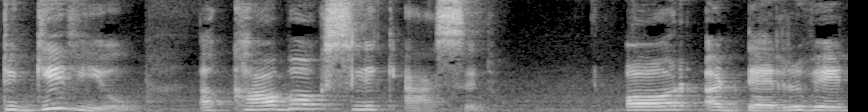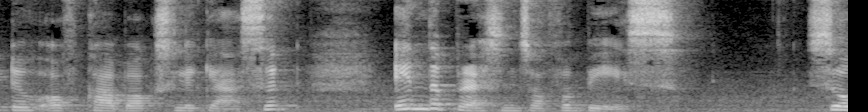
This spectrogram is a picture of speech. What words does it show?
to give you a carboxylic acid or a derivative of carboxylic acid in the presence of a base. So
